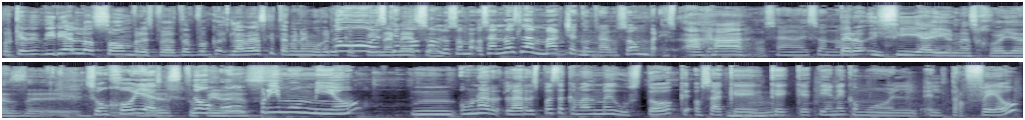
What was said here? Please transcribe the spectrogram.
porque dirían los hombres, pero tampoco, la verdad es que también hay mujeres que no, es opinan que no eso. son los hombres. O sea, no es la marcha contra los hombres. Ajá. ejemplo. O sea, eso no. Pero y sí hay unas joyas de Son de joyas. No, un primo mío, mm, una, la respuesta que más me gustó, que, o sea, que, que- que tiene como el, el trofeo,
